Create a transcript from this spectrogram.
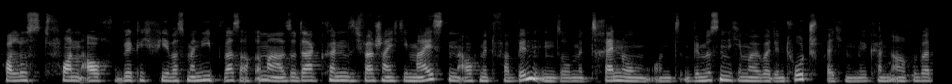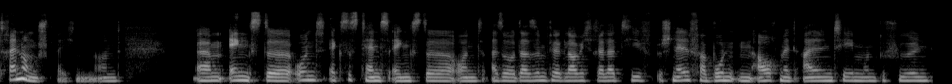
Verlust von auch wirklich viel, was man liebt, was auch immer. Also da können sich wahrscheinlich die meisten auch mit verbinden, so mit Trennung. Und wir müssen nicht immer über den Tod sprechen, wir können auch über Trennung sprechen und ähm, Ängste und Existenzängste. Und also da sind wir, glaube ich, relativ schnell verbunden, auch mit allen Themen und Gefühlen,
